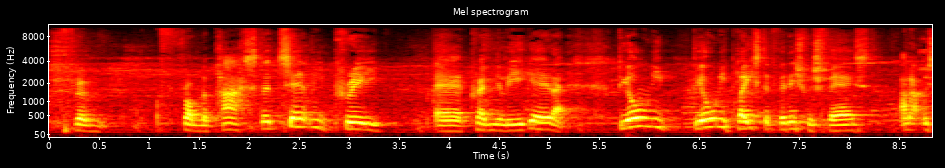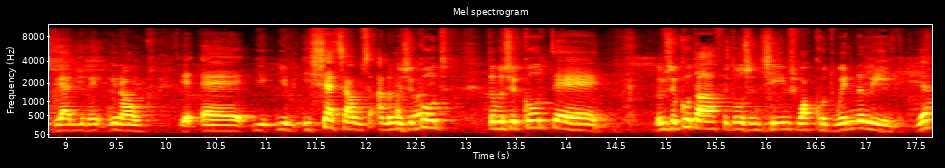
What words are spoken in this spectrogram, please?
from from the past, and certainly pre uh, Premier League era, the only the only place to finish was first, and that was the end of it. You know, uh, you, you, you set out, and there was a good there was a good uh, there was a good half a dozen teams what could win the league. Yeah.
